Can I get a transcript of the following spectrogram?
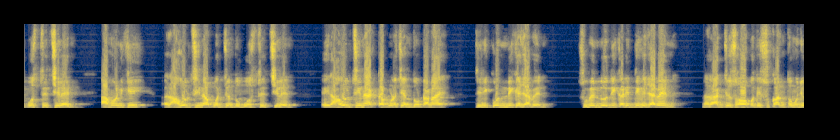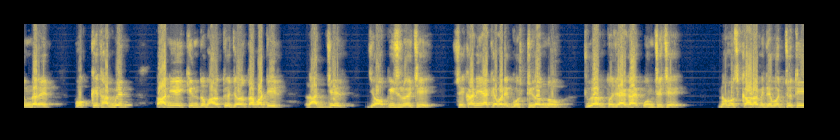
উপস্থিত ছিলেন, এমনকি রাহুল সিনহা পর্যন্ত উপস্থিত ছিলেন। এই রাহুল সিনহা একটা পড়েছেন দোটানায়, তিনি কোন দিকে যাবেন? শুভেন্দু অধিকারীর দিকে যাবেন না রাজ্য সভাপতি সুকান্ত মজুমদারের পক্ষে থাকবেন? তা নিয়েই কিন্তু ভারতীয় জনতা পার্টির রাজ্যের যে অফিস রয়েছে সেখানে একেবারে গোষ্ঠীদ্বন্দ্ব চূড়ান্ত জায়গায় পৌঁছেছে। নমস্কার, আমি দেবজ্যোতি।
